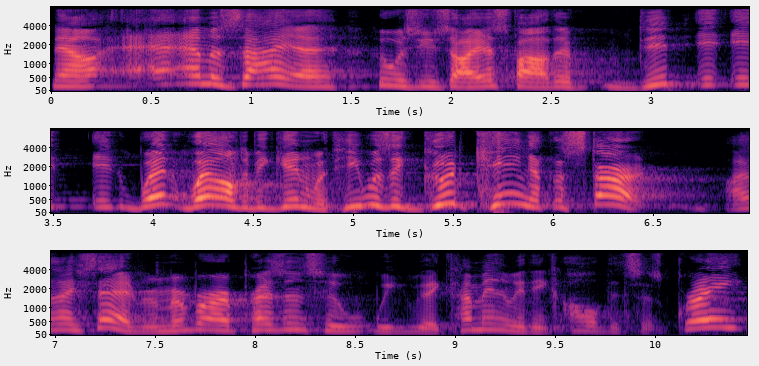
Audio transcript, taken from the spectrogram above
Now, Amaziah, who was Uzziah's father, did it, it, it, went well to begin with. He was a good king at the start. As I said, remember our presidents who we, they come in and we think, oh, this is great.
